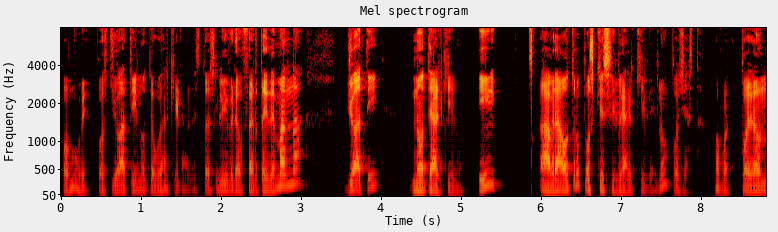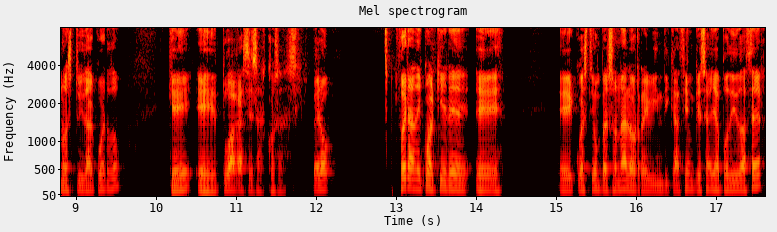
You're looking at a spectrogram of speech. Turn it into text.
pues muy bien. Pues yo a ti no te voy a alquilar. Esto es libre oferta y demanda. Yo a ti no te alquilo. Y habrá otro, pues que si le alquile, ¿no? Pues ya está. Pues bueno, pero no estoy de acuerdo que eh, tú hagas esas cosas así. Pero fuera de cualquier eh, eh, cuestión personal o reivindicación que se haya podido hacer,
